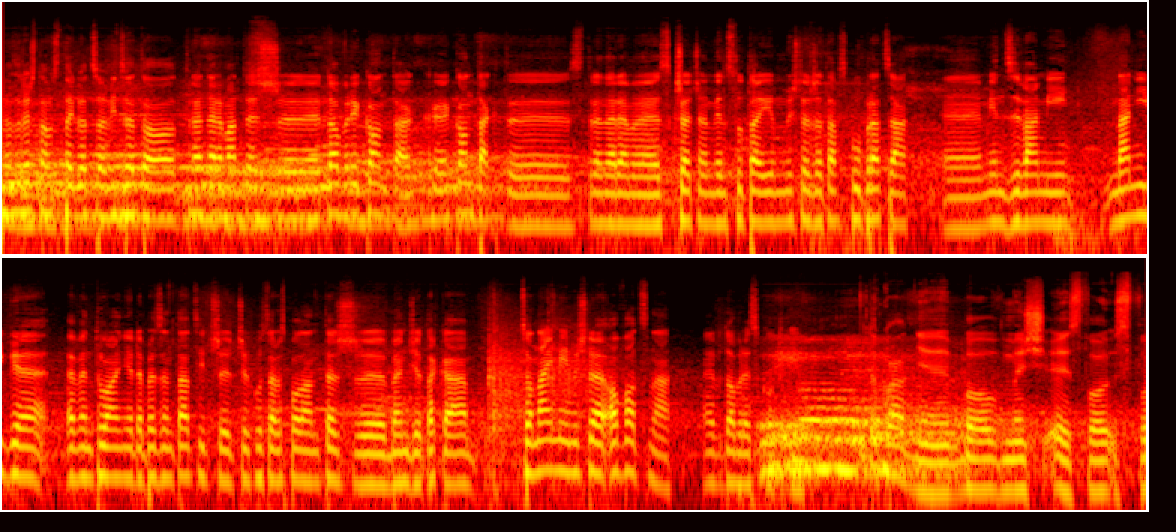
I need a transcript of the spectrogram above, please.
No zresztą z tego co widzę, to trener ma też e, dobry kontakt, e, kontakt e, z trenerem Skrzeczem, więc tutaj myślę, że ta współpraca między wami na niwie ewentualnie reprezentacji czy, czy Husars Poland też będzie taka co najmniej myślę owocna w dobre skutki. Dokładnie, bo w myśl y, swo, swo,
